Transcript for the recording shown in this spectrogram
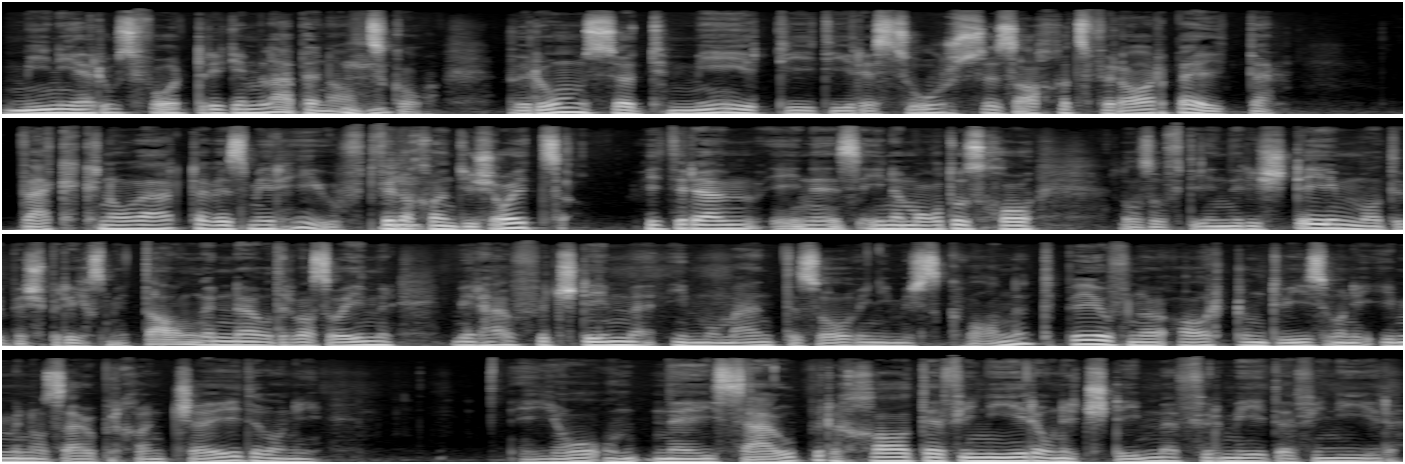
meine Herausforderung im Leben mhm. anzugehen. Warum sollte mir die, die Ressourcen, Sachen zu verarbeiten, weggenommen werden, wenn es mir hilft? Vielleicht mhm. könnte ich schon jetzt wieder ähm, in, einen, in einen Modus kommen, los auf die innere Stimme oder besprich es mit anderen oder was auch immer. Mir helfen die Stimmen im Moment so, wie ich mir es gewohnt bin, auf eine Art und Weise, wo ich immer noch selber entscheiden kann, wo ich Ja und Nein selber kann definieren und nicht die Stimmen für mich definieren.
